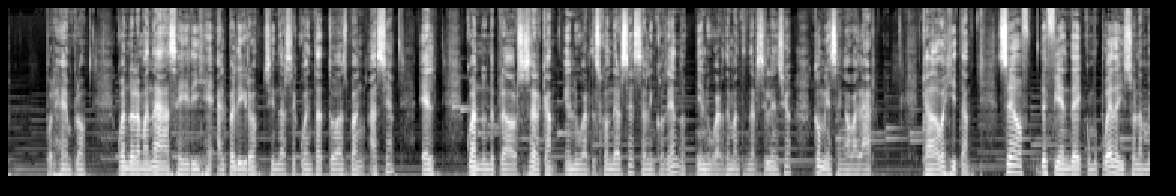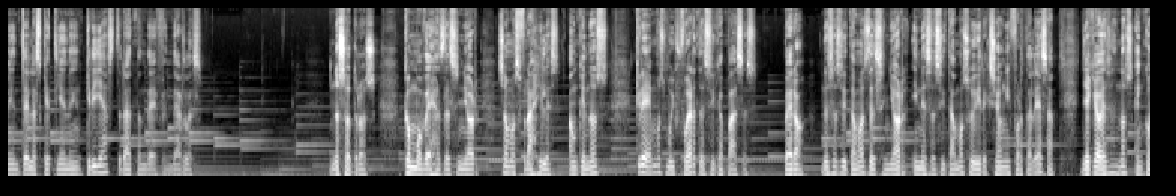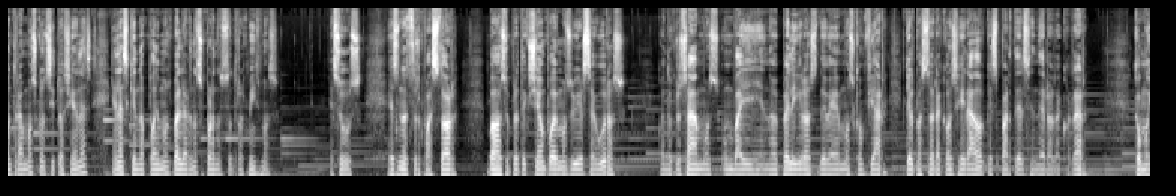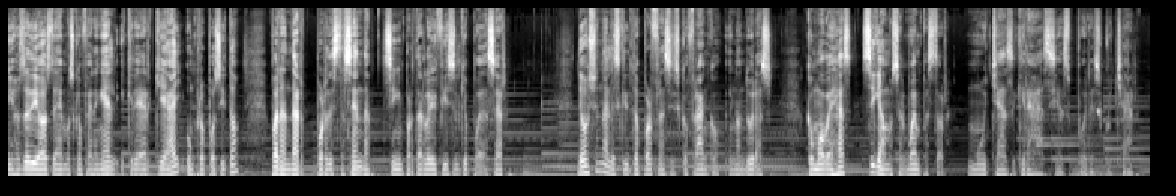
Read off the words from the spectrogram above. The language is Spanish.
Por ejemplo, cuando la manada se dirige al peligro sin darse cuenta, todas van hacia él. Cuando un depredador se acerca, en lugar de esconderse, salen corriendo y en lugar de mantener silencio, comienzan a balar. Cada ovejita se defiende como puede y solamente las que tienen crías tratan de defenderlas. Nosotros, como ovejas del Señor, somos frágiles, aunque nos creemos muy fuertes y capaces. Pero necesitamos del Señor y necesitamos su dirección y fortaleza, ya que a veces nos encontramos con situaciones en las que no podemos valernos por nosotros mismos. Jesús es nuestro pastor, bajo su protección podemos vivir seguros. Cuando cruzamos un valle lleno de peligros, debemos confiar que el pastor ha considerado que es parte del sendero a recorrer. Como hijos de Dios debemos confiar en Él y creer que hay un propósito para andar por esta senda, sin importar lo difícil que pueda ser. Devocional escrito por Francisco Franco, en Honduras. Como ovejas, sigamos al buen pastor. Muchas gracias por escuchar.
